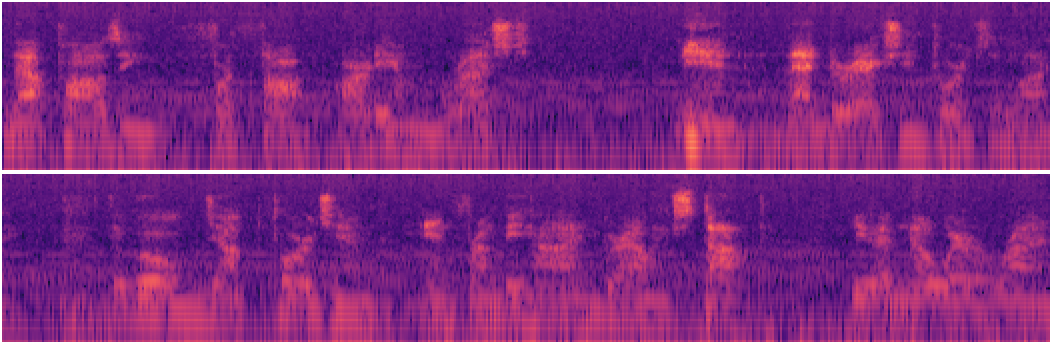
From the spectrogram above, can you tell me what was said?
Without pausing for thought, Artyom rushed in that direction towards the light. The ghoul jumped towards him and from behind growling, Stop! You have nowhere to run.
